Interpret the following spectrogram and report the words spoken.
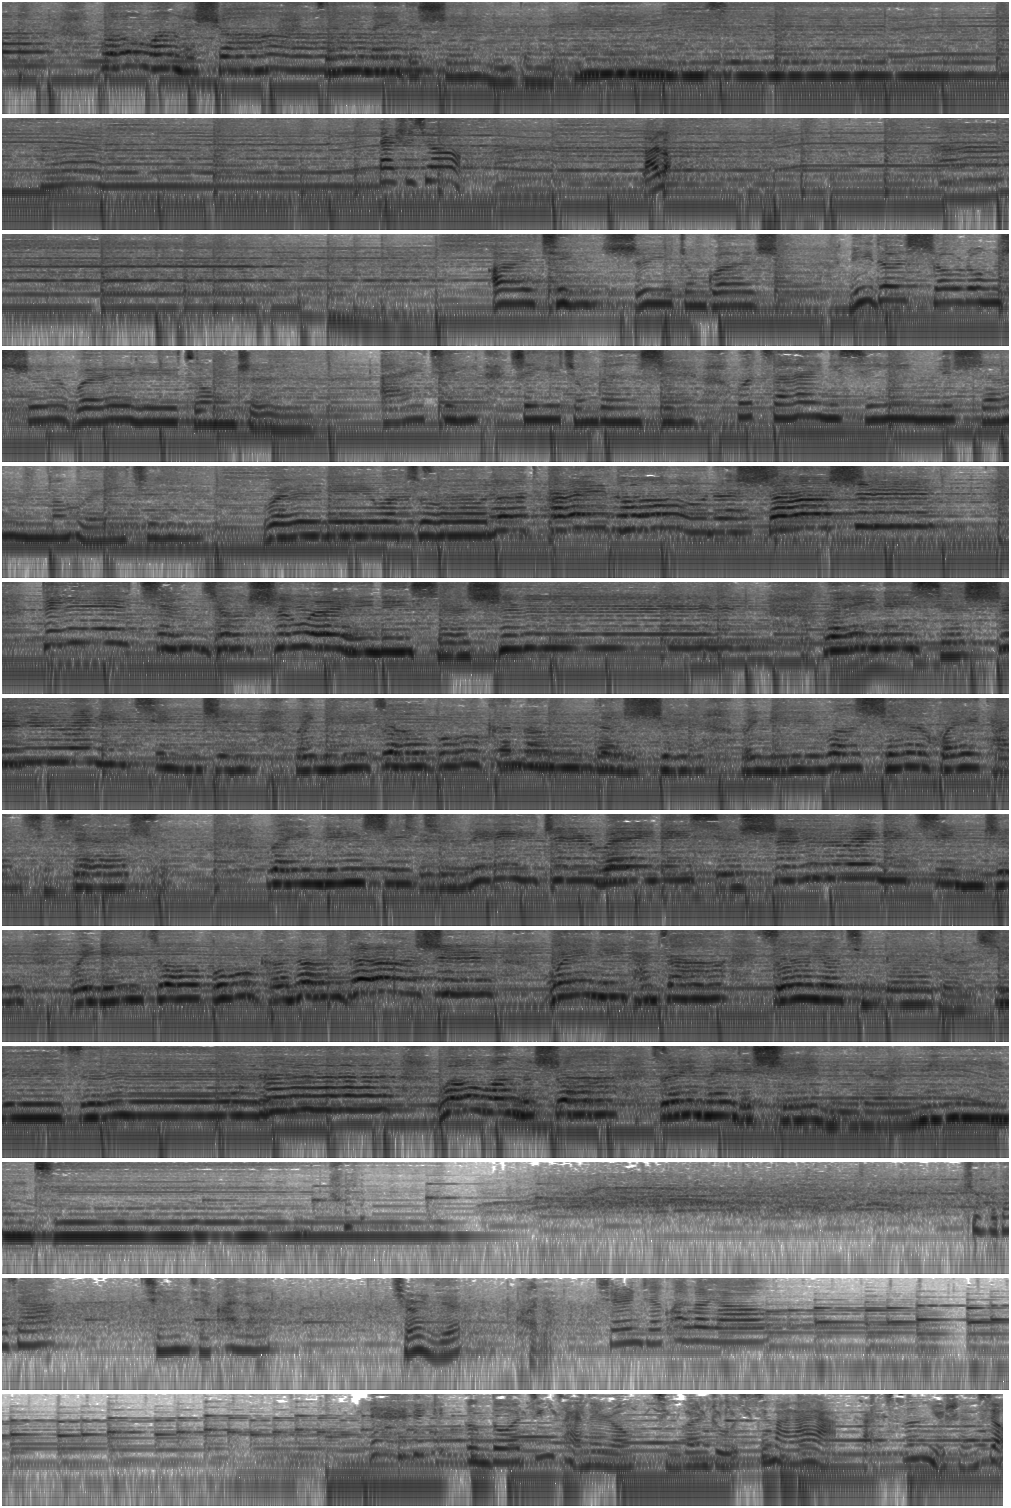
我忘了说，最美的是你的名字。大师兄来了。爱情是一种怪事，你的笑容是唯一宗旨。情是一种本事，我在你心里什么位置？为你我做了太多的傻事，第一件就是为你写诗，为你写诗，为你静止，为你做不可能的事，为你我学会弹琴写词。为你失去理智，为你写诗，为你静止，为你做不可能的事，为你弹奏所有情歌的曲子。我忘了说，最美的是你的名字。祝福大家！情人节快乐！情人节快乐！情人节快乐哟！更多精彩内容，请关注喜马拉雅《百思女神秀》。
